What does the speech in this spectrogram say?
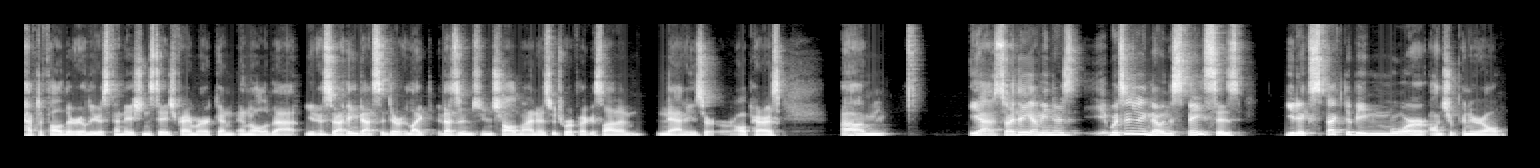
have to follow the early years foundation stage framework and, and all of that. You know, so I think that's a different, like that's in, in childminders, which we're focused on, and nannies or, or au pairs. Um, yeah, so I think I mean, there's what's interesting though in the space is you'd expect to be more entrepreneurial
